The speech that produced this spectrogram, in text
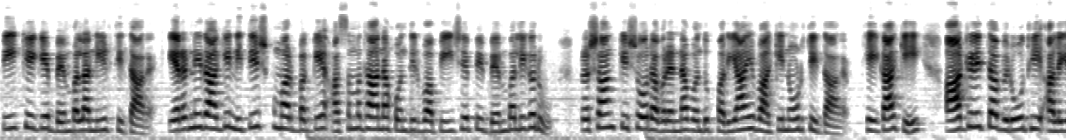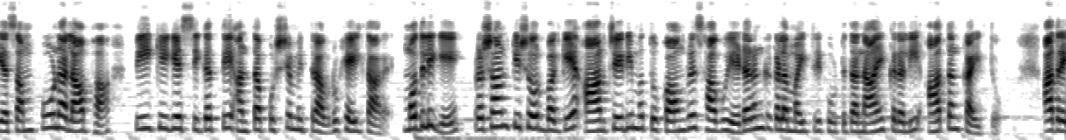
ಪಿಕೆಗೆ ಬೆಂಬಲ ನೀಡ್ತಿದ್ದಾರೆ. ಎರಡನೇದಾಗಿ ನಿತೀಶ್ ಕುಮಾರ್ ಬಗ್ಗೆ ಅಸಮಾಧಾನ ಹೊಂದಿರುವ ಬಿಜೆಪಿ ಬೆಂಬಲಿಗರು ಪ್ರಶಾಂತ್ ಕಿಶೋರ್ ಅವರನ್ನ ಒಂದು ಪರ್ಯಾಯವಾಗಿ ನೋಡ್ತಿದ್ದಾರೆ. ಹೀಗಾಗಿ ಆಡಳಿತ ವಿರೋಧಿ ಅಲೆಯ ಸಂಪೂರ್ಣ ಲಾಭ ಪಿಕೆಗೆ ಸಿಗತ್ತೆ ಅಂತ ಪುಷ್ಯಮಿತ್ರ ಅವರು ಹೇಳ್ತಾರೆ. ಮೊದಲಿಗೆ ಪ್ರಶಾಂತ್ ಕಿಶೋರ್ ಬಗ್ಗೆ ಆರ್ಜೆಡಿ ಮತ್ತು ಕಾಂಗ್ರೆಸ್ ಹಾಗೂ ಎಡರಂಗಗಳ ಮೈತ್ರಿಕೂಟದ ನಾಯಕರಲ್ಲಿ ಆತಂಕ ಇತ್ತು. ಆದರೆ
